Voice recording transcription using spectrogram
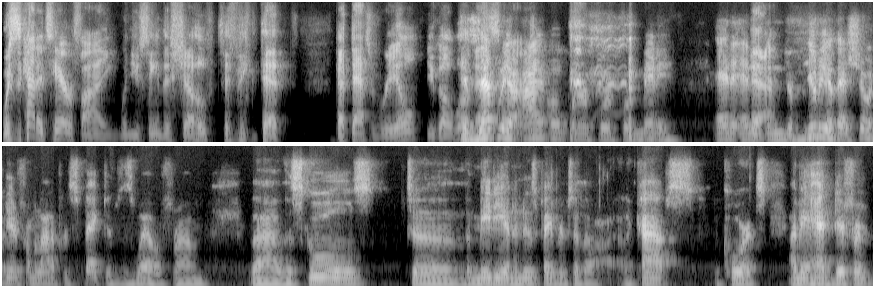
which is kind of terrifying when you've seen the show to think that that that's real. You go, well, it's definitely an eye opener for, for many and and, yeah. and the beauty of that show did from a lot of perspectives as well, from uh, the schools to the media and the newspaper to the, the cops, the courts. I mean, it had different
